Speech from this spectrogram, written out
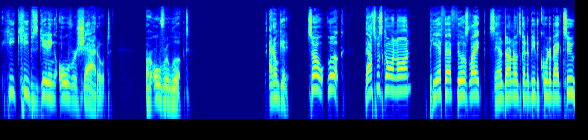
he keeps getting overshadowed or overlooked. I don't get it. So, look, that's what's going on. PFF feels like Sam Darnold's going to be the quarterback too.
